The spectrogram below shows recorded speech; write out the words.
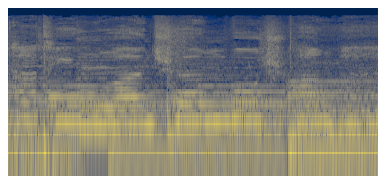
他听完全部传闻。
